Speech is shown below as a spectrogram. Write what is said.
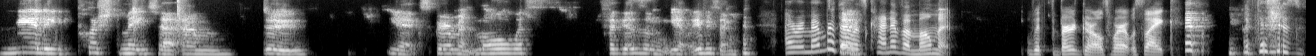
really pushed me to um do yeah, experiment more with figures and yeah, everything. I remember there So- was kind of a moment with the bird girls where it was like, but this is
